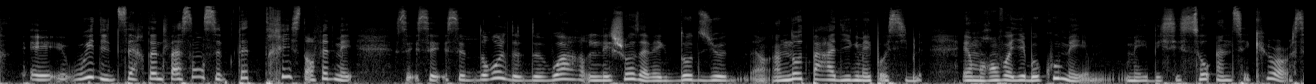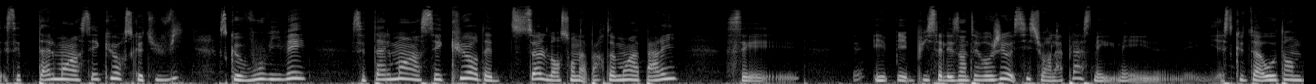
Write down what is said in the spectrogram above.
Et oui, d'une certaine façon, c'est peut-être triste en fait, mais c'est drôle de, de, voir les choses avec d'autres yeux. Un autre paradigme est possible. Et on me renvoyait beaucoup, mais, mais this is so insecure. C'est tellement insécure ce que tu vis, ce que vous vivez. c'est tellement insécure d'être seul dans son appartement à Paris. C'est et, puis ça les interrogeait aussi sur la place. Mais, est-ce que tu as autant de...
